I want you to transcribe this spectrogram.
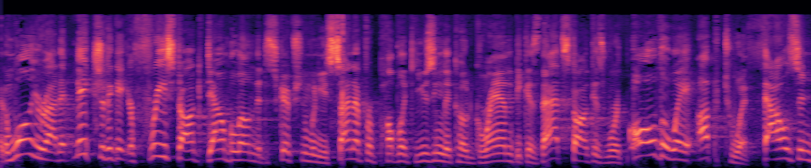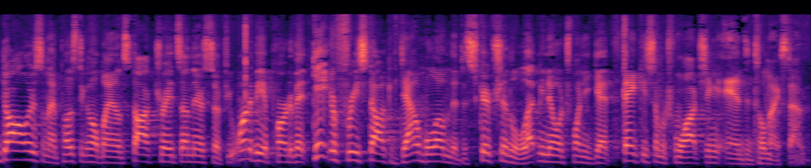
And while you're at it, make sure to get your free stock down below in the description when you sign up for public using the code GRAHAM because that stock is worth all the way up to a $1,000 and I'm posting all my own stock trades on there. So if you want to be a part of it, get your free stock down below in the description. Let me know which one you get. Thank you so much for watching and until next time.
